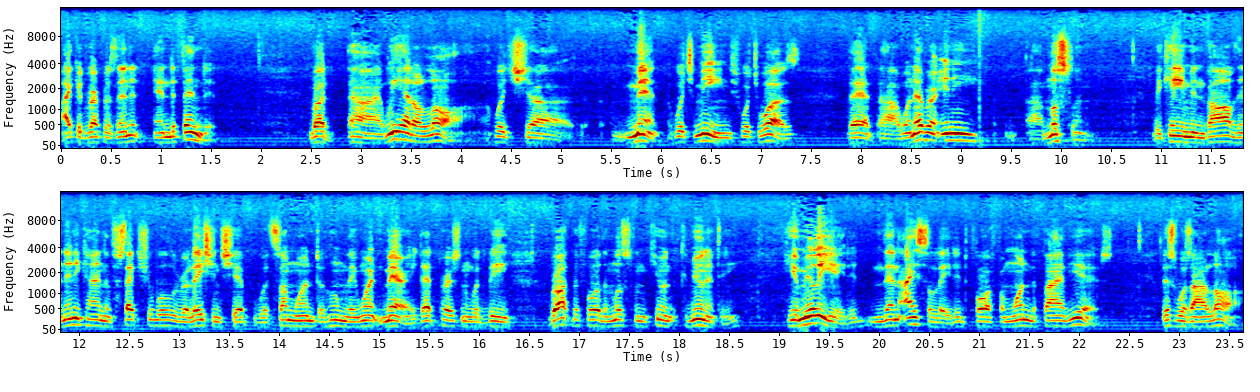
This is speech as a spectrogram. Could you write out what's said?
I could represent it and defend it. But uh, we had a law which uh, meant, which means, which was that uh, whenever any uh, Muslim became involved in any kind of sexual relationship with someone to whom they weren't married, that person would be brought before the Muslim community, humiliated, and then isolated for from one to five years. This was our law.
